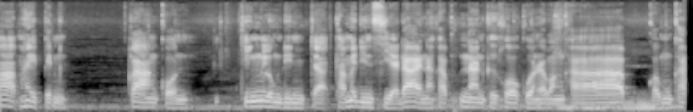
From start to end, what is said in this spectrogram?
ภาพให้เป็นกลางก่อนทิ้งลงดินจะทำให้ดินเสียได้นะครับ นั่นคือข้อควรระวังครับ ขอบคุณครับ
